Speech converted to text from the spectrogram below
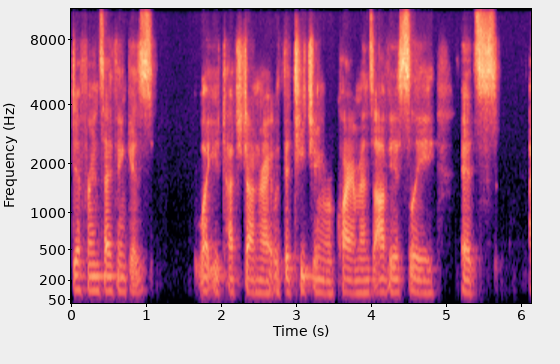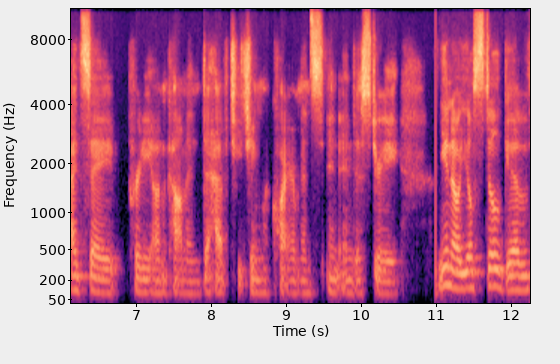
difference I think is what you touched on, right, with the teaching requirements. Obviously, it's I'd say pretty uncommon to have teaching requirements in industry. You know, you'll still give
